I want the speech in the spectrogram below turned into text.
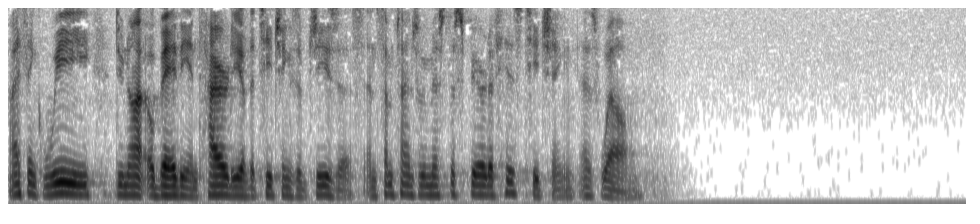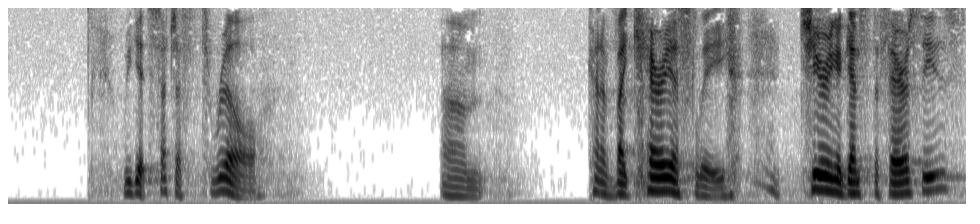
I think we do not obey the entirety of the teachings of Jesus, and sometimes we miss the spirit of his teaching as well. We get such a thrill, um, kind of vicariously cheering against the Pharisees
